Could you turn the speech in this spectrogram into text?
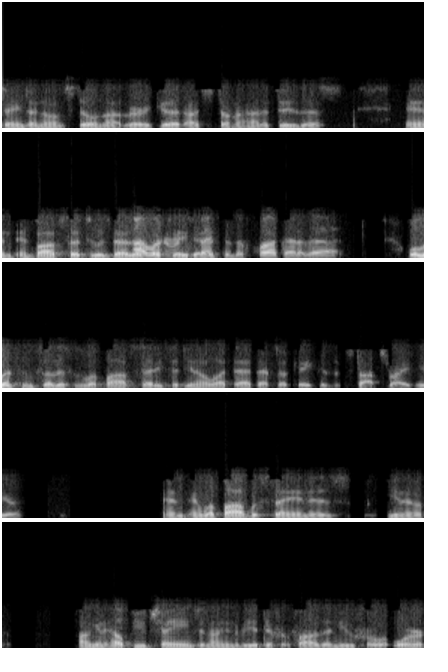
change. I know I'm still not very good. I just don't know how to do this. And and Bob said to his dad, I That's would have okay, Dad. respected the fuck out of that. Well, listen. So this is what Bob said. He said, "You know what, Dad? That's okay because it stops right here." And and what Bob was saying is, you know, I'm going to help you change, and I'm going to be a different father than you for were,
